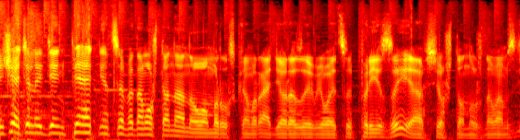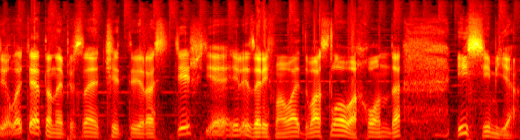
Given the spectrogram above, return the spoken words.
Замечательный день пятница, потому что на новом русском радио разыгрываются призы, а все, что нужно вам сделать, это написать четверостишье или зарифмовать два слова «Хонда» и «Семья».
